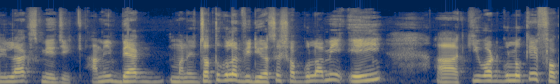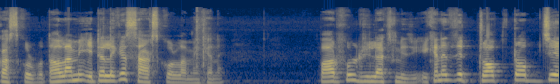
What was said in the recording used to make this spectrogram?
রিল্যাক্স মিউজিক আমি ব্যাক মানে যতগুলো ভিডিও আছে, সবগুলো আমি এই কিওয়ার্ডগুলোকে ফোকাস করব। তাহলে আমি এটা লিখে সার্চ করলাম এখানে। পাওয়ারফুল রিল্যাক্স মিউজিক এখানে যে টপ টপ যে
